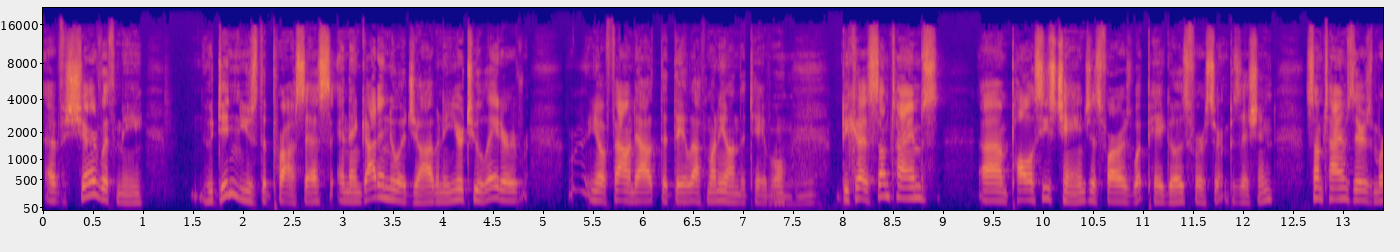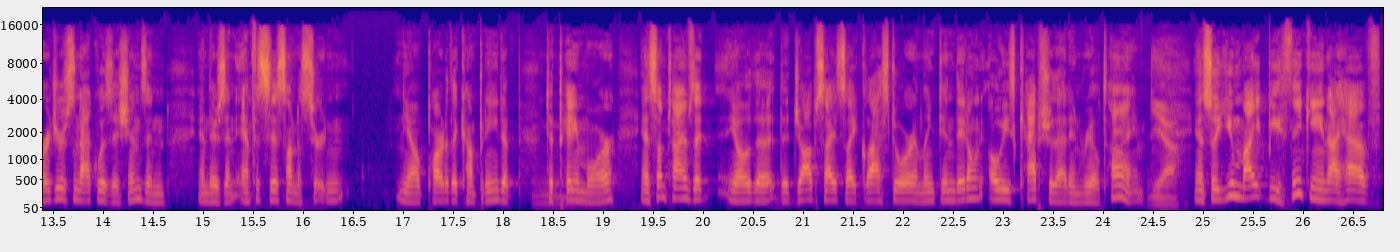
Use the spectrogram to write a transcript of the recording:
have shared with me who didn't use the process and then got into a job and a year or two later, you know, found out that they left money on the table because sometimes um, policies change as far as what pay goes for a certain position. Sometimes there's mergers and acquisitions and, and there's an emphasis on a certain you know part of the company to to pay more and sometimes that you know the the job sites like Glassdoor and LinkedIn they don't always capture that in real time Yeah. and so you might be thinking I have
